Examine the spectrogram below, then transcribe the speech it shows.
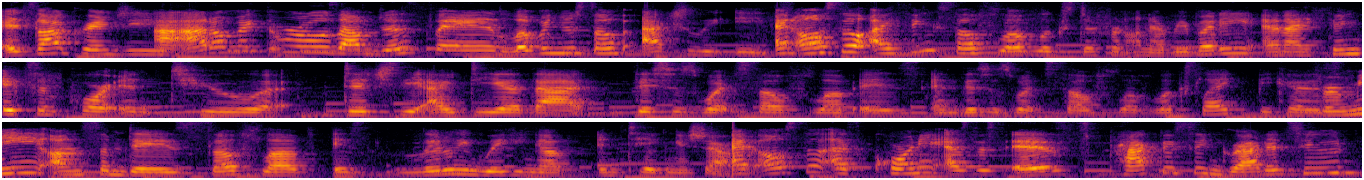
it's not cringy. I, I don't make the rules. I'm just saying loving yourself actually eats. And also i think self-love looks different on everybody. And i think it's important to ditch the idea that this is what self-love is and this is what self-love looks like because for me on some days self-love is literally waking up and taking a shower. And also as corny as this is practicing gratitude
